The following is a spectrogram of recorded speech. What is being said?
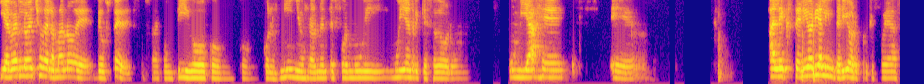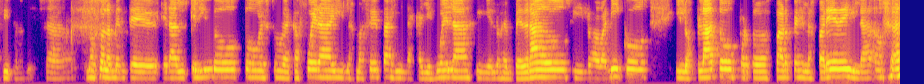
y haberlo hecho de la mano de, de ustedes, o sea, contigo, con, con, los niños, realmente fue muy, muy enriquecedor, un, un viaje eh, al exterior y al interior, porque fue así para. O sea, no solamente era el qué lindo todo esto de acá afuera y las macetas y las callejuelas y los empedrados y los abanicos y los platos por todas partes en las paredes y la, o sea,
